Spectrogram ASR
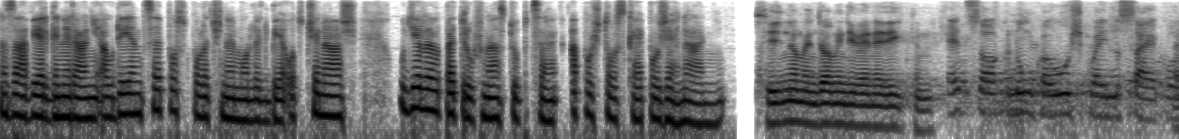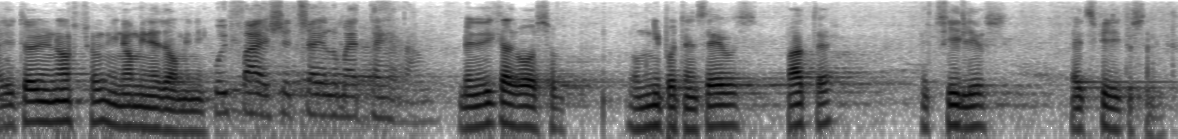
Na závěr generální audience po společné modlitbě odčenáš udělil Petrův nástupce a poštolské požehnání. Sit nomen Domini benedictum. et hoc nunc usque in seculum, Aiutorium nostrum in nomine Domini. qui fece celum et terra. Benedicat vos omnipotens Deus, Pater, et Filius, et Spiritus Sanctus.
